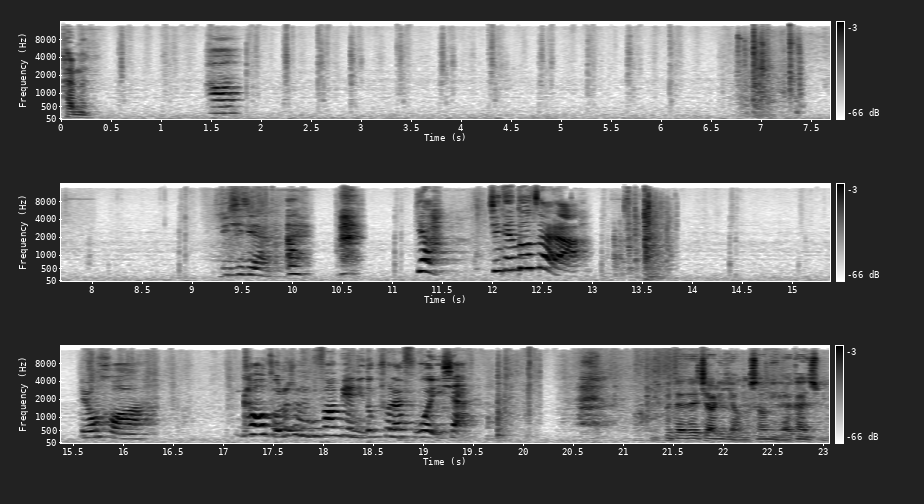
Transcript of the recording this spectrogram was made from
开门。好。雨琪姐，哎哎呀，今天都在啊！刘火，你看我走了这么不方便，你都不出来扶我一下。你不待在家里养伤，你来干什么？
